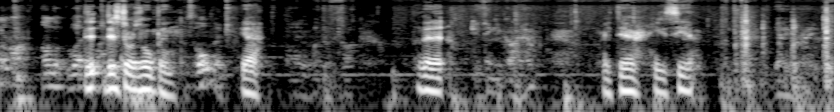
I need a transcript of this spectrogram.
something on, on the. What, Th- what? this door's open. It's open. Yeah, Oh, what the fuck? look at it. Do you think it got out? Right there. You can see it. Yeah, you're right.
